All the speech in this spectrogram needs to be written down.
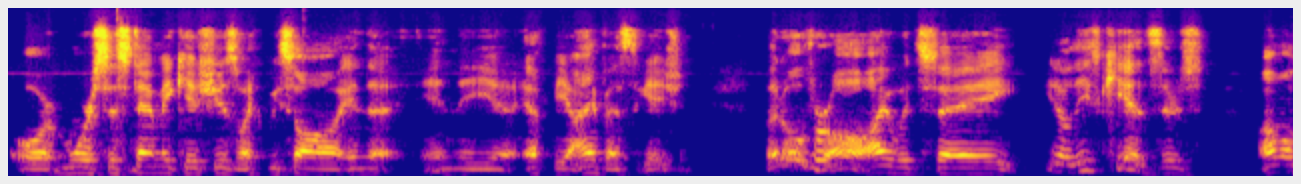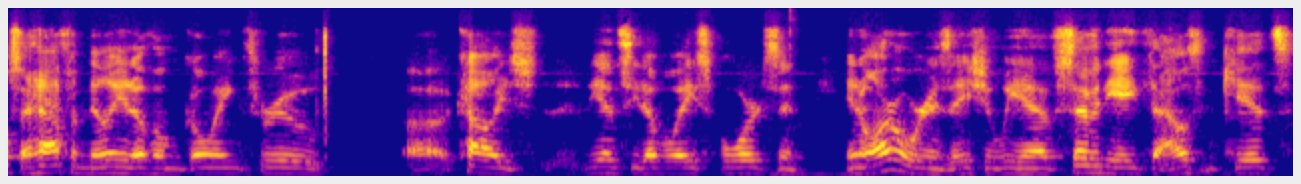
or more systemic issues like we saw in the in the uh, FBI investigation. But overall, I would say, you know, these kids, there's almost a half a million of them going through uh, college, the NCAA sports, and in our organization, we have 78,000 kids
